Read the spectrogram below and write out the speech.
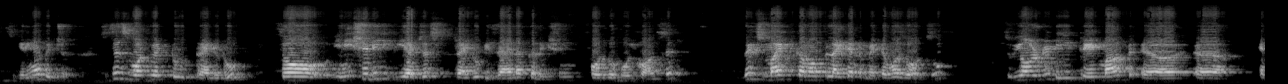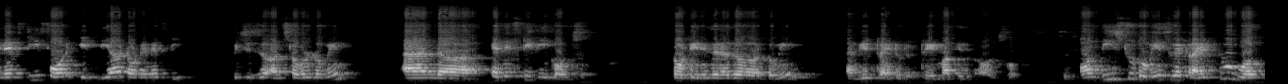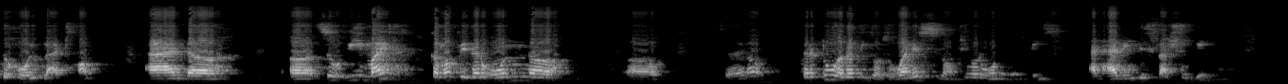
So getting a picture. So this is what we are to, trying to do. So initially we are just trying to design a collection for the whole concept, which might come up like a metaverse also. So we already trademarked uh, uh, NFT for India.nft, which is an unstoppable domain, and uh, NFT week also. Protein is another domain, and we're trying to trademark it also. So on these two domains, we are trying to work the whole platform, and uh, uh, so we might come up with our own. Uh, uh, you know, there are two other things also. One is launching our own NFTs and having this fashion week.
